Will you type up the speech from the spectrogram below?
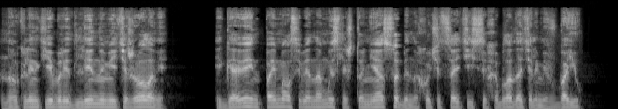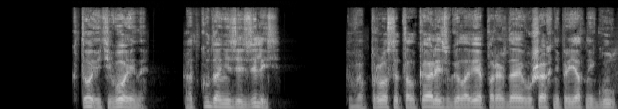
Но клинки были длинными и тяжелыми, и Гавейн поймал себя на мысли, что не особенно хочет сойтись с их обладателями в бою. Кто эти воины? Откуда они здесь взялись? Вопросы толкались в голове, порождая в ушах неприятный гул.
